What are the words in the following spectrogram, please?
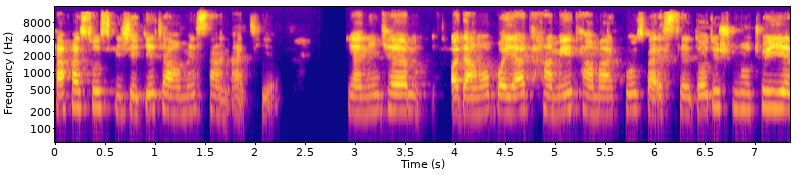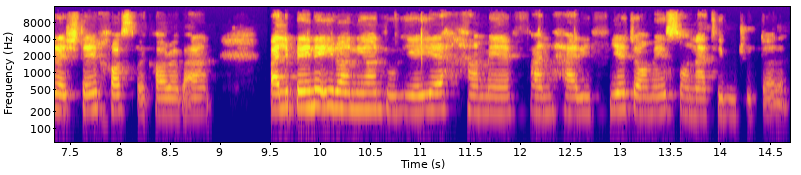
تخصص ویژگی جوامع صنعتیه. یعنی اینکه آدما باید همه تمرکز و استعدادشون رو توی یه رشته خاص به کار ببرن. ولی بین ایرانیان روحیه همه فن حریفی جامعه سنتی وجود داره.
